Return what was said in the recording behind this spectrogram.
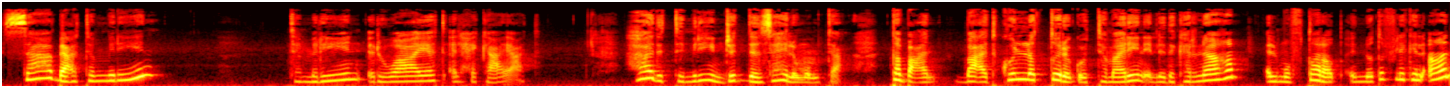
سابع تمرين تمرين رواية الحكايات. هذا التمرين جدا سهل وممتع. طبعا بعد كل الطرق والتمارين اللي ذكرناها المفترض إنه طفلك الآن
